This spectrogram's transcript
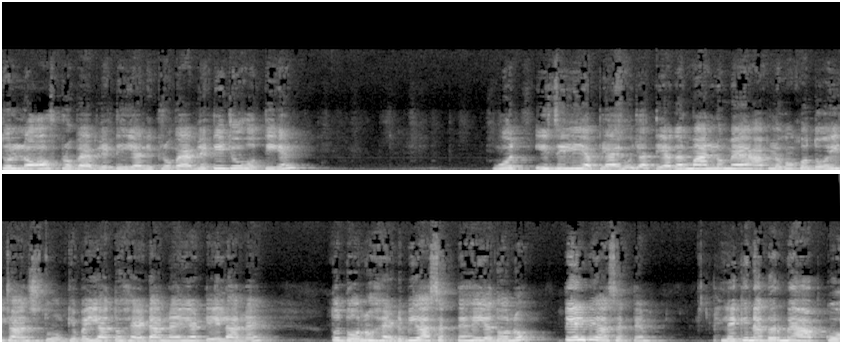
तो लॉ ऑफ़ प्रोबेबिलिटी यानी प्रोबेबिलिटी जो होती है, वो इजीली अप्लाई हो जाती है। अगर मान लो मैं आप लोगों को दो ही चांस दूँ कि भाई या तो हेड आना है या टेल आना है तो दोनों हेड भी आ सकते हैं या दोनों टेल भी आ सकते हैं। लेकिन अगर मैं आपको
